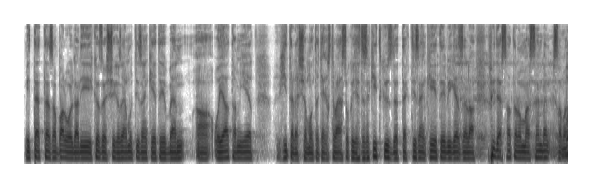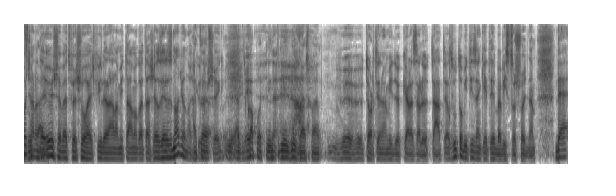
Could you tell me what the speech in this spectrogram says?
mit tett ez a baloldali közösség az elmúlt 12 évben a, olyat, amiért hitelesen mondhatják ezt a választók, hogy hát ezek itt küzdöttek 12 évig ezzel a Fidesz hatalommal szemben szavazók. Bocsánat, de ő se vett föl soha egy filler állami támogatás, ezért ez nagyon nagy hát, különbség. Hát kapott, mint, mint Munkáspár. Történelmi időkkel ezelőtt, tehát az utóbbi 12 évben biztos, hogy nem. De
